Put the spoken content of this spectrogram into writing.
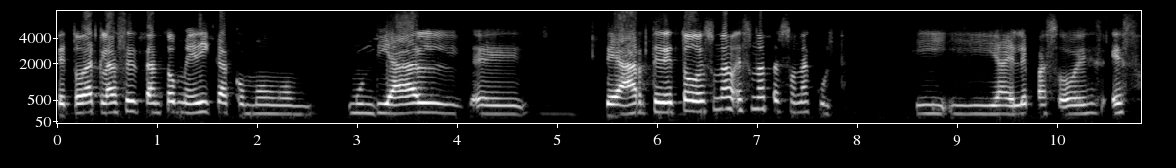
de, toda clase, tanto médica como mundial, eh, de arte, de todo. Es una, es una persona culta. Y, y a él le pasó es, eso,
